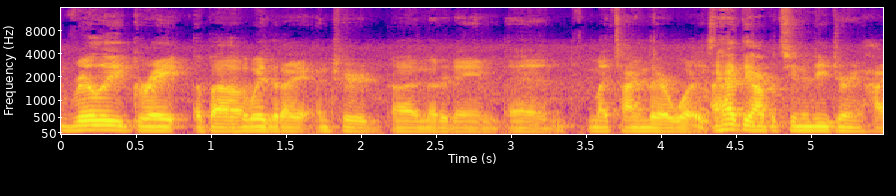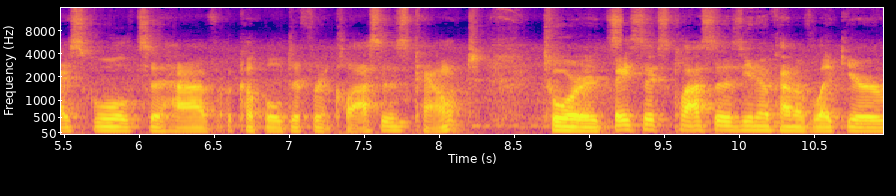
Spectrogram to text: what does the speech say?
really great about the way that I entered uh, Notre Dame and my time there was I had the opportunity during high school to have a couple different classes count towards basics classes, you know, kind of like your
